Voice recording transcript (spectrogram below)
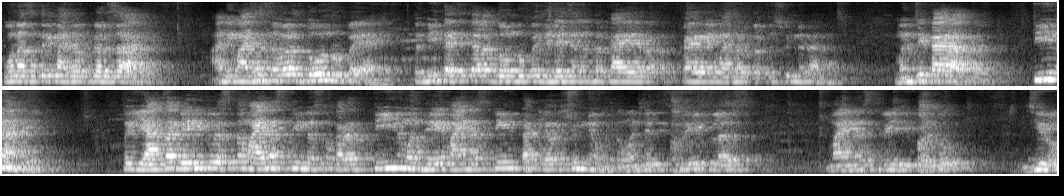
कोणाचं तरी माझ्यावर कर्ज आहे आणि माझ्याजवळ दोन रुपये आहे. तर मी त्याचे त्याला दोन रुपये दिल्याच्या नंतर काय काय राहील? माझ्यावर कर्ज शून्य राहणार. म्हणजे काय राहतं? तीन आहे. तर याचा बेरीज व्यस्त मायनस तीन असतो. कारण तीन मध्ये मायनस तीन टाकल्यावर शून्य होतं. म्हणजे three plus minus three equal to zero.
